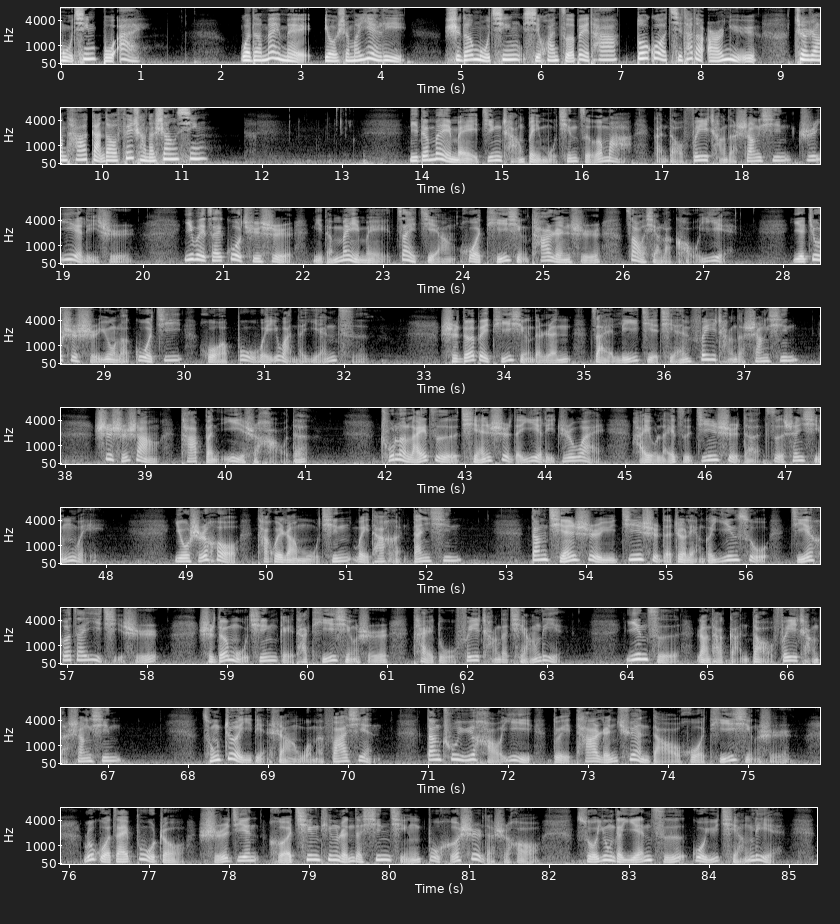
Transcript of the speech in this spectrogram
母亲不爱。我的妹妹有什么业力，使得母亲喜欢责备她多过其他的儿女？这让她感到非常的伤心。你的妹妹经常被母亲责骂，感到非常的伤心。之业力是，因为在过去世，你的妹妹在讲或提醒他人时造下了口业，也就是使用了过激或不委婉的言辞，使得被提醒的人在理解前非常的伤心。事实上，他本意是好的。除了来自前世的业力之外，还有来自今世的自身行为。有时候他会让母亲为他很担心。当前世与今世的这两个因素结合在一起时，使得母亲给他提醒时态度非常的强烈，因此让他感到非常的伤心。从这一点上，我们发现。当出于好意对他人劝导或提醒时，如果在步骤、时间和倾听人的心情不合适的时候，所用的言辞过于强烈，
